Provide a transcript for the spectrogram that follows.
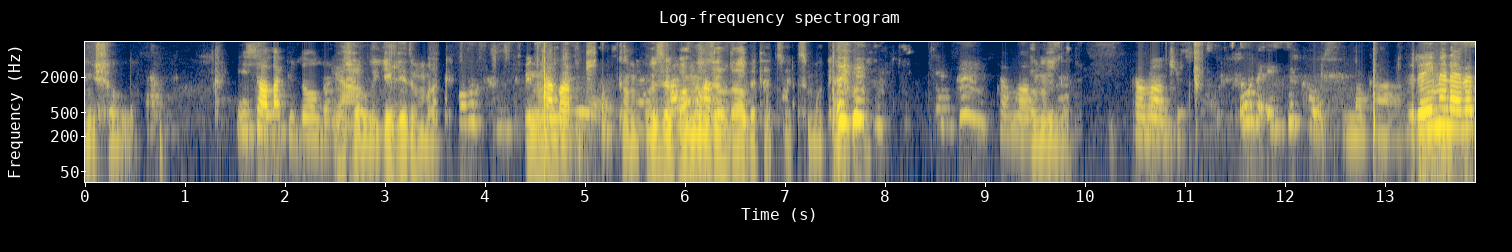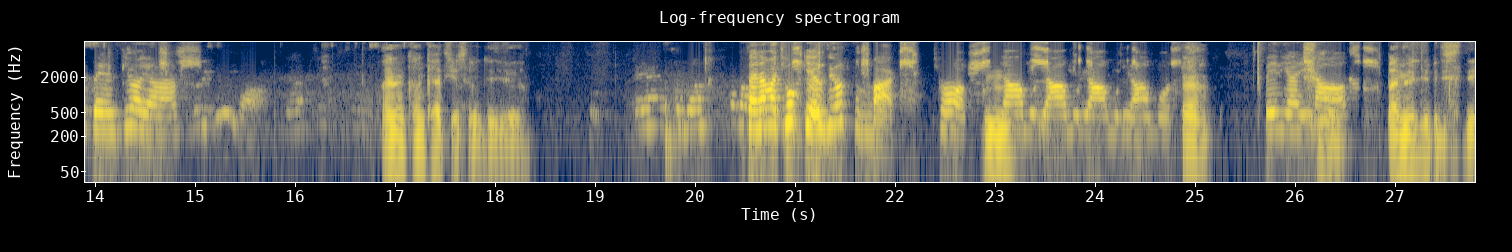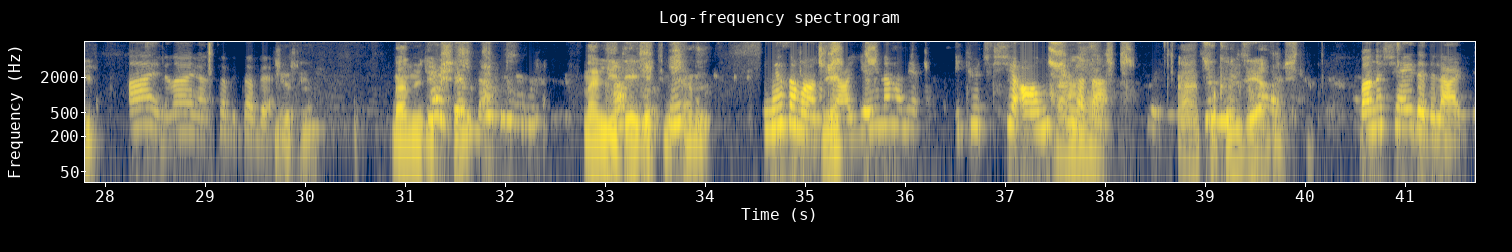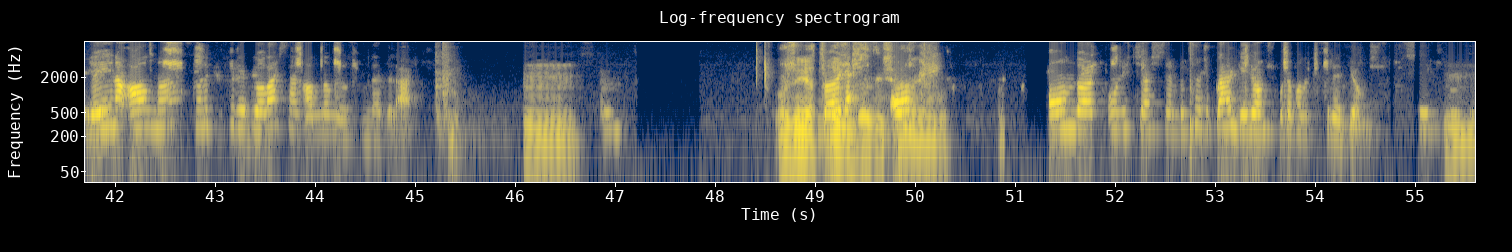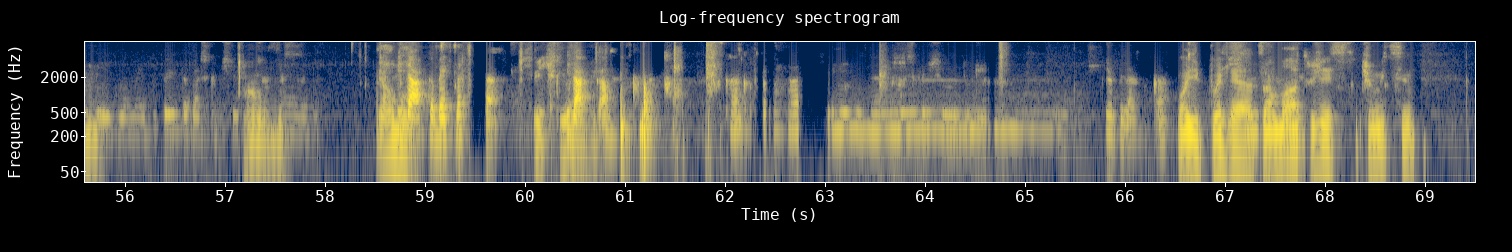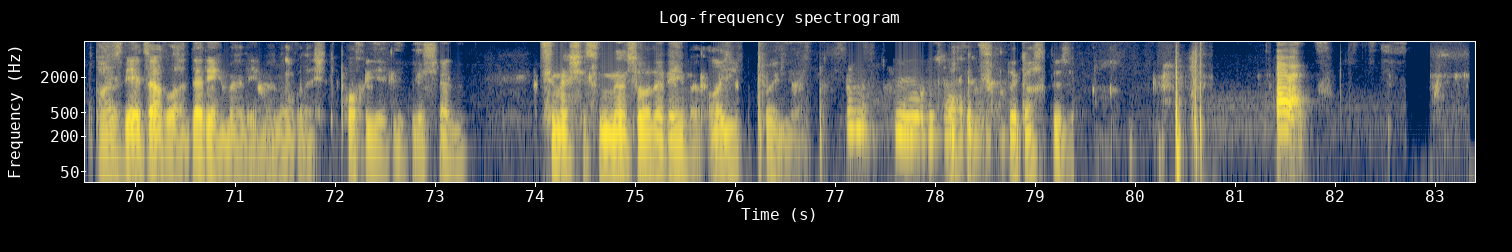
inşallah. İnşallah güzel olur ya. İnşallah gelirim bak. Benim Tamam. Tamam. Özel, bana özel davet edeceksin bak. Tamam. bana özel. Tamamdır. Orada esir kalırsın bak ha. Reymen'e evet benziyor ya. Aynen kanka herkes öyle diyor. Sen ama çok geziyorsun bak. Çok. Hmm. Yağmur, yağmur, yağmur, yağmur. Ha, Beni yayına Tamam. al. ben öyle birisi değilim. Aynen aynen tabii tabii. Yok, yok. Ben öyle bir şey Ben Lide'ye gittim sen. Ne zaman Ne? ya? Yayına hani 2-3 kişiyi almıştım ya ben. Ha, çok önce yazmıştım. Bana şey dediler. Yayına alma. Sana küfür ediyorlar sen anlamıyorsun dediler. Hmm. Uzun yattı Böyle bazım böyle inşallah on- yağmur. 14-13 yaşlarında çocuklar geliyormuş burada bana küfür ediyormuş. Hmm. Başka bir şey Anladım. diyeceğim. Yağmur. Bir dakika beklesene. bekle. Bir dakika. Kanka Başka bir şey oldu. dur bir dakika. Vay bля, cəmaat ücretsiz kim için pazlayacaqlar da Reymen Reymen arkadaşlar. Poxu yedi yaşadı. Çin aşısından sonra Reymen. Ay bля. Hı, bunu söyle Poxu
